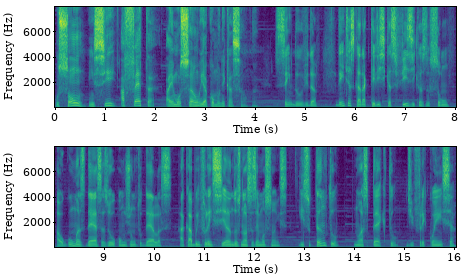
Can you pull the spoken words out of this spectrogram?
o som em si afeta a emoção e a comunicação. Né? Sem dúvida. Dentre as características físicas do som, algumas dessas ou o conjunto delas acabam influenciando as nossas emoções. Isso tanto no aspecto de frequência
